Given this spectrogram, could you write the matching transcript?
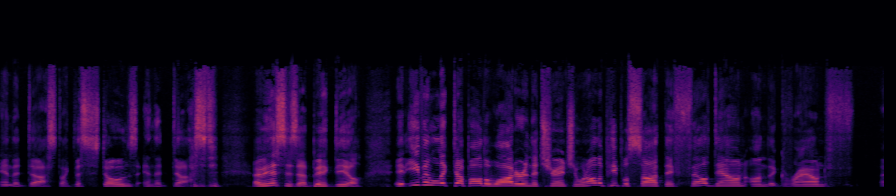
and the dust. Like the stones and the dust. I mean, this is a big deal. It even licked up all the water in the trench, and when all the people saw it, they fell down on the ground uh,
